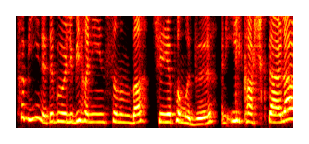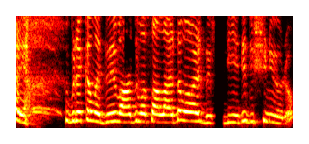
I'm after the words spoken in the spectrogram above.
tabii yine de böyle bir hani insanın da şey yapamadığı, hani ilk aşk derler ya bırakamadığı bazı masallarda vardır diye de düşünüyorum.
